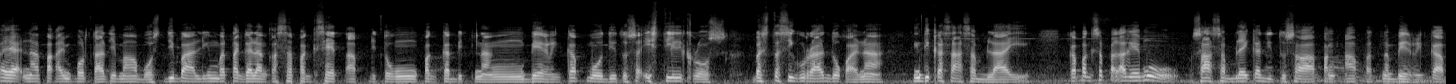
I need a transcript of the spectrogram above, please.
Kaya napaka-importante mga boss, di baling matagalan ka sa pag-set up nitong pagkabit ng bearing cap mo dito sa steel cross, basta sigurado ka na hindi ka sasablay. Kapag sa palagay mo, sasablay ka dito sa pang-apat na bearing cap.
